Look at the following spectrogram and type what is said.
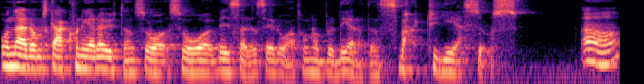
och när de ska auktionera ut den så, så visar det sig då att hon har broderat en svart Jesus. Ja.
